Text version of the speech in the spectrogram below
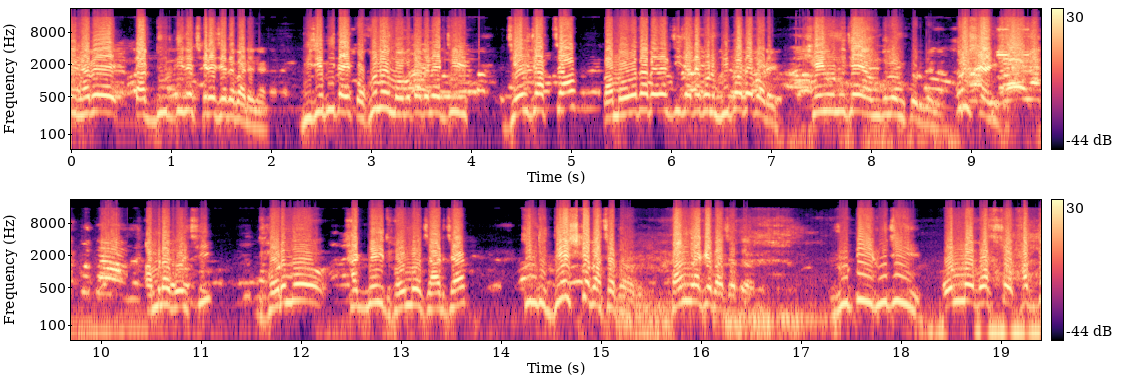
এইভাবে তার দুর্দিনে ছেড়ে যেতে পারে না। বিজেপি তাই কখনোই মমতা ব্যানার্জি জেল যাত্রা বা মমতা ব্যানার্জি যাতে কোনো বিপদে পড়ে, সেই অনুযায়ী আন্দোলন করবে না। পরিষ্কার আমরা বলছি, ধর্ম থাকবেই, ধর্ম যার যার, কিন্তু দেশকে বাঁচাতে হবে, বাংলাকে বাঁচাতে হবে। রুটি, রুজি অন্য বস্ত্র, খাদ্য,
